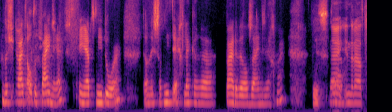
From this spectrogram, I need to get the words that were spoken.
Want als je Ja, paard altijd pijn heeft en je hebt het niet door, dan is dat niet echt lekker paardenwelzijn, zeg maar. Dus, Nee, inderdaad.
